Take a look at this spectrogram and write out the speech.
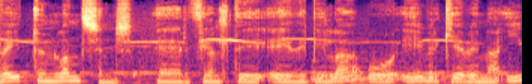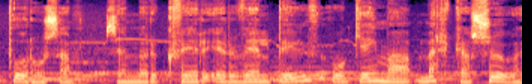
sveitum landsins er fjöldi eðibíla og yfirgefina íbúðrúsa sem mörg hver eru vel byggð og geima merka sögu.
